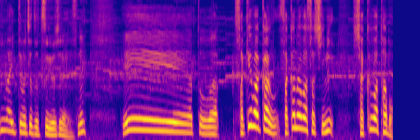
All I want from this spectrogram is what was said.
今言ってもちょっと通用しないですね。えー、あとは、酒は缶、魚は刺身、尺はタボ。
